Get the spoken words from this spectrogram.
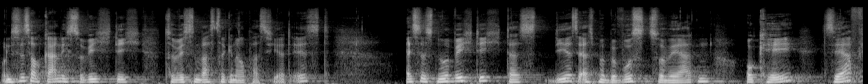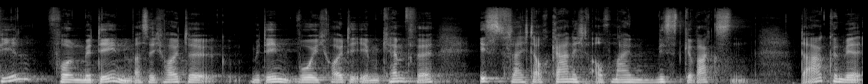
Und es ist auch gar nicht so wichtig zu wissen, was da genau passiert ist. Es ist nur wichtig, dass dir es erstmal bewusst zu werden, okay, sehr viel von mit denen, was ich heute, mit denen, wo ich heute eben kämpfe, ist vielleicht auch gar nicht auf meinen Mist gewachsen. Da können wir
